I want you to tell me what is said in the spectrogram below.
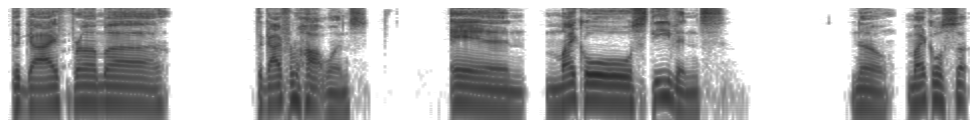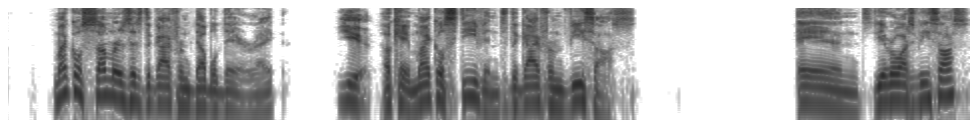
the guy from uh the guy from Hot Ones, and Michael Stevens. No, Michael Su- Michael Summers is the guy from Double Dare, right? Yeah. Okay, Michael Stevens, the guy from Vsauce. And you ever watch Vsauce?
